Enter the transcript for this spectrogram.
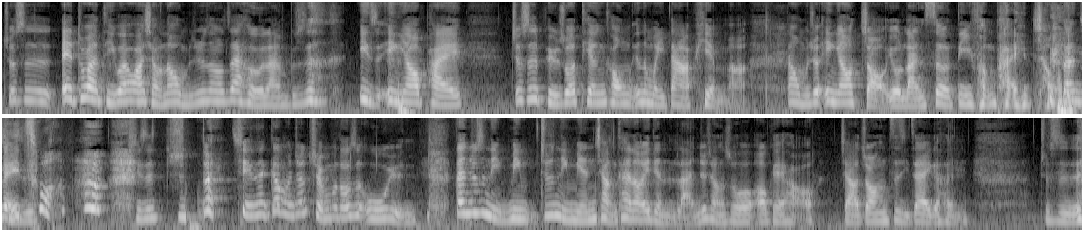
就是哎、突然题外话想到，我们就是说在荷兰不是一直硬要拍，就是比如说天空那么一大片嘛，那我们就硬要找有蓝色的地方拍照，但没错，其实就对，其实根本就全部都是乌云，但就是你勉就是你勉强看到一点蓝，就想说 OK 好，假装自己在一个很就是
